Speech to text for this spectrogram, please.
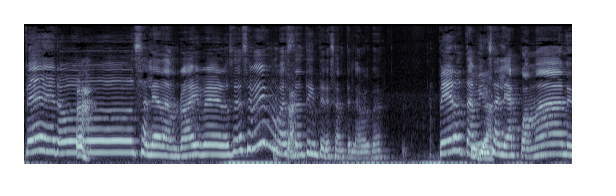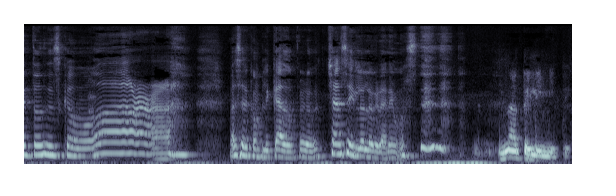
Pero sale Adam Driver, o sea, se ve bastante interesante, la verdad. Pero también ya. sale Aquaman, entonces como... ah, va a ser complicado, pero chance y lo lograremos. No te limites.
